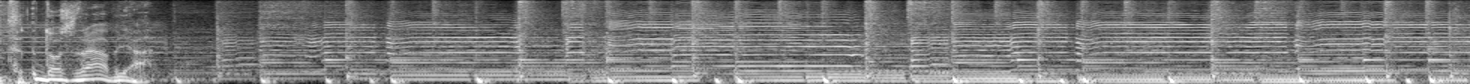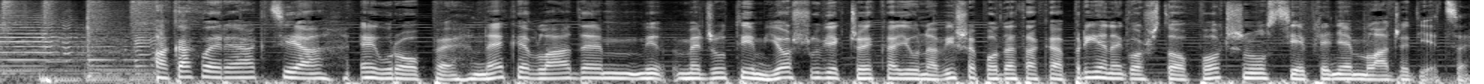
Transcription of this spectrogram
Put do zdravlja. A kakva je reakcija Europe? Neke vlade, međutim, još uvijek čekaju na više podataka prije nego što počnu s cijepljenjem mlađe djece.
